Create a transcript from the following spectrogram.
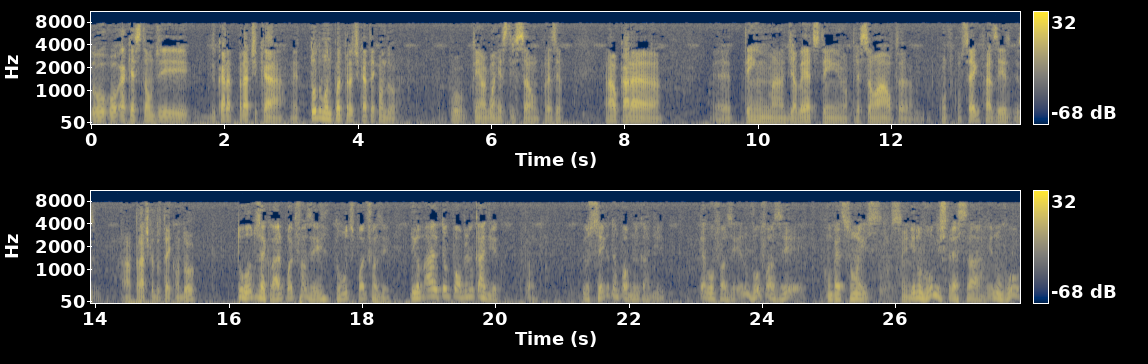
O, o, a questão de do cara praticar. Né? Todo mundo pode praticar taekwondo. Ou tem alguma restrição, por exemplo. Ah, o cara é, tem uma diabetes, tem uma pressão alta, consegue fazer a prática do taekwondo? Todos, é claro, pode fazer. Todos podem fazer. Digamos, ah, eu tenho um problema cardíaco. Pronto. Eu sei que eu tenho um problema cardíaco. O que, é que eu vou fazer? Eu não vou fazer competições. Sim. Eu não vou me estressar. Eu não vou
